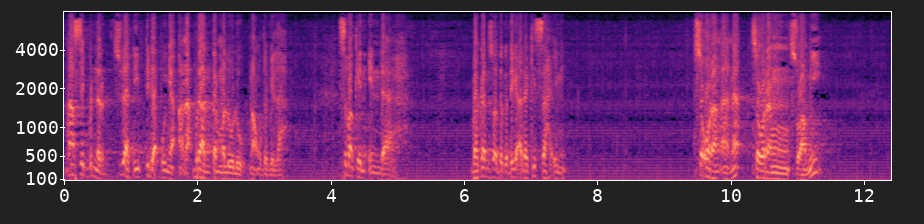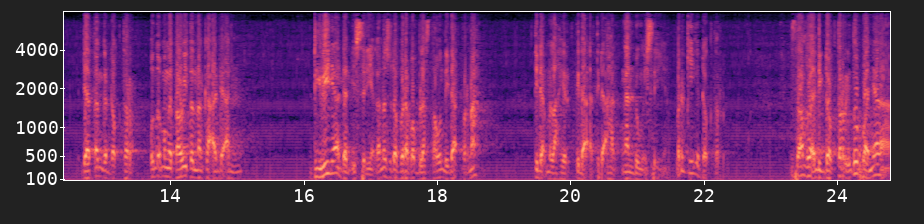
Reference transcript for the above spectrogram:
Nasib benar sudah di, tidak punya anak berantem melulu. Naudzubillah. Semakin indah. Bahkan suatu ketika ada kisah ini seorang anak seorang suami datang ke dokter untuk mengetahui tentang keadaan dirinya dan istrinya. Karena sudah berapa belas tahun tidak pernah tidak melahir tidak tidak ngandung istrinya. Pergi ke dokter. Setelah di dokter itu rupanya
